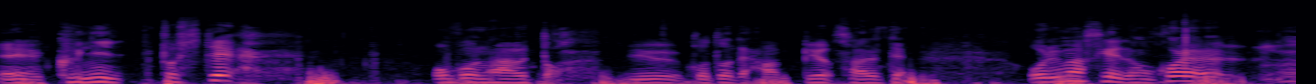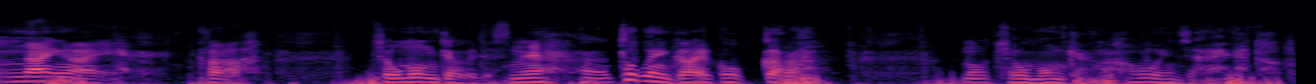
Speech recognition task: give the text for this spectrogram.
えー、国として行うということで発表されておりますけれども、これ、内外から弔問客ですね、特に外国からの弔問客が多いんじゃないかと、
